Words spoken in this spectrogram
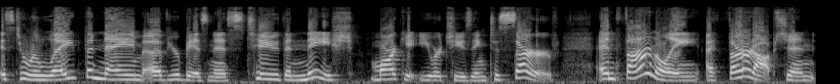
is to relate the name of your business to the niche market you are choosing to serve. And finally, a third option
